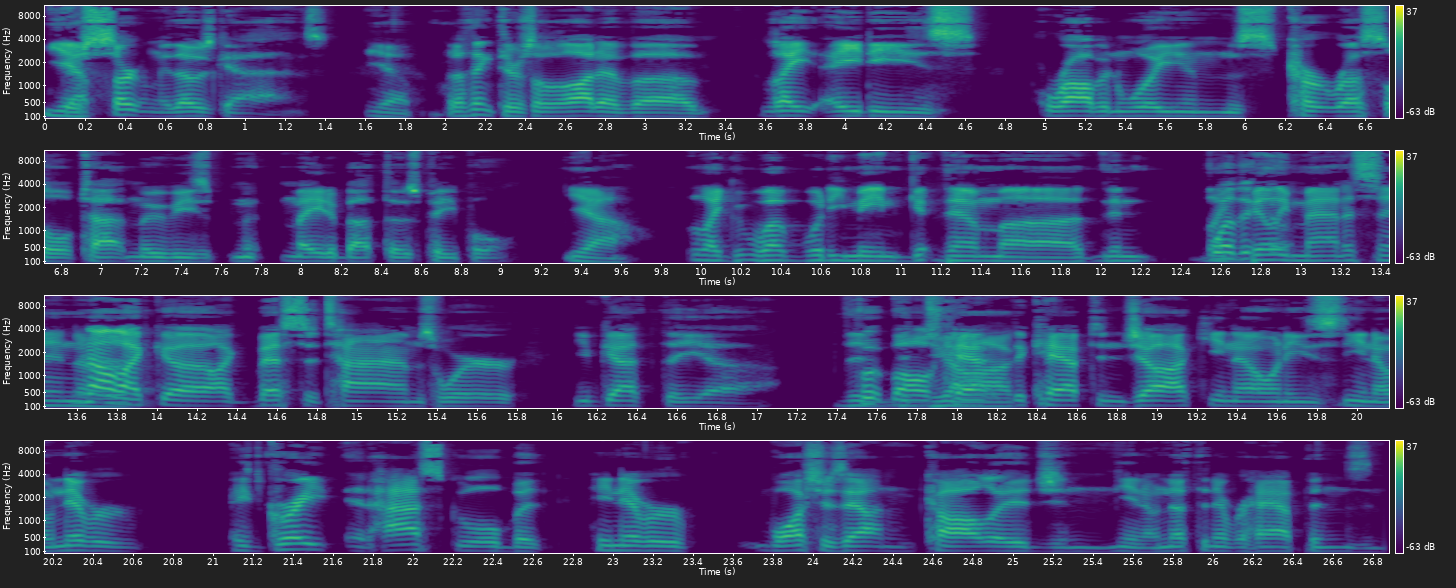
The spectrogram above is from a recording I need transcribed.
Yeah, certainly those guys. Yeah, But I think there's a lot of uh, late '80s Robin Williams, Kurt Russell type movies m- made about those people. Yeah. Like what what do you mean get them uh then like Well, the- Billy Madison or Not like uh, like Best of Times where you've got the, uh, the, football the cap, the captain jock, you know, and he's you know never he's great at high school, but he never washes out in college, and you know nothing ever happens, and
